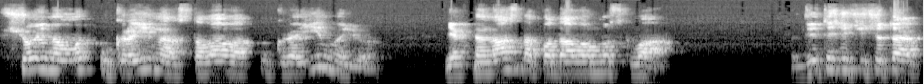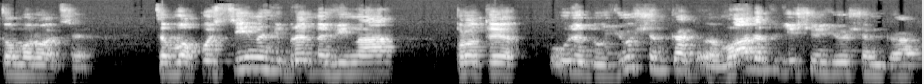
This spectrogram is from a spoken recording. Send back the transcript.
щойно Україна ставала Україною, як на нас нападала Москва. У 2004 році це була постійна гібридна війна проти уряду Ющенка, влади тодішньої Ющенка.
